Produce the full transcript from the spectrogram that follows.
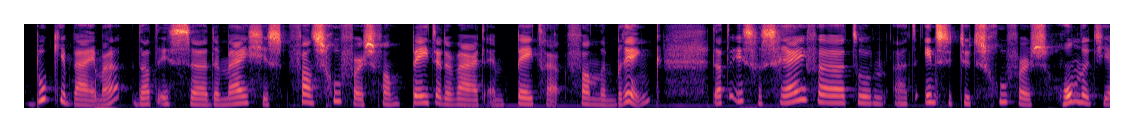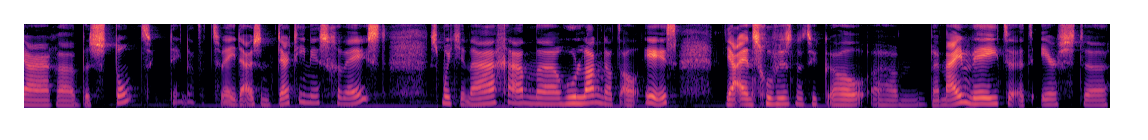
boekje bij me. Dat is uh, De Meisjes van Schroefers van Peter de Waard en Petra van den Brink. Dat is geschreven toen het instituut Schroefers 100 jaar uh, bestond. Ik denk dat het 2013 is geweest. Dus moet je nagaan hoe lang dat al is. Ja, en Schroefers is natuurlijk al um, bij mijn weten het eerste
